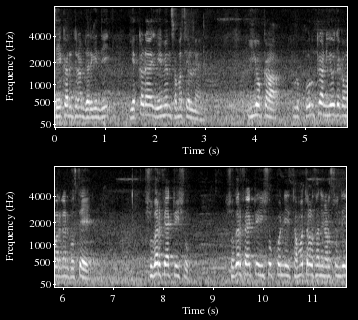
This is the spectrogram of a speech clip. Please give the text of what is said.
సేకరించడం జరిగింది. ఎక్కడ ఏమేమి సమస్యలు ఉన్నాయని ఈ యొక్క ఇప్పుడు కోరుట్ల నియోజకవర్గానికి వస్తే sugar factory issue. Sugar factory issue కొన్ని సంవత్సరాల సంధి నడుస్తుంది.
